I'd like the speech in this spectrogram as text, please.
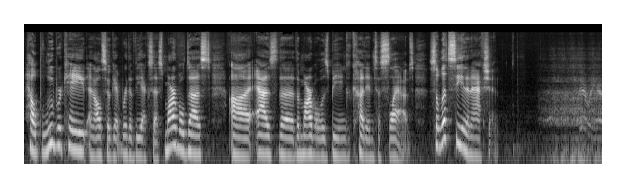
help lubricate and also get rid of the excess marble dust uh, as the, the marble is being cut into slabs. So let's see it in action. There we go.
